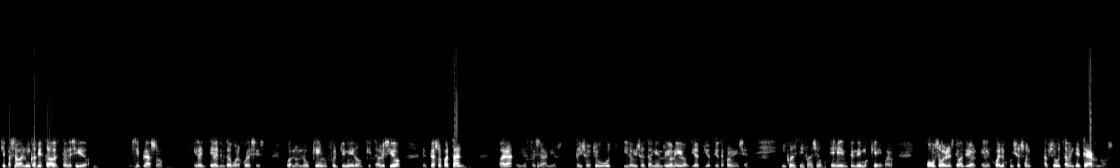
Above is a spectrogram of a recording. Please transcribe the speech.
qué pasaba? Nunca había estado establecido ese plazo, era, era interpretado por los jueces. Bueno, Neuquén fue el primero que estableció el plazo fatal para los tres años. Lo hizo Chubut y lo hizo también Río Negro y, otras provincias. Y con este fallo eh, entendemos que, bueno, vamos a volver al sistema anterior, en el cual los juicios son absolutamente eternos.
